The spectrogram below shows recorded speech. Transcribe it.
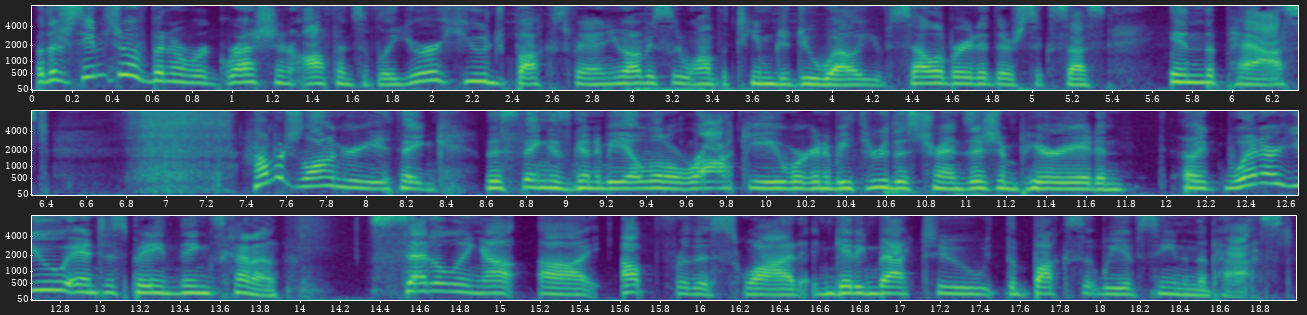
but there seems to have been a regression offensively. You're a huge Bucks fan. You obviously want the team to do well. You've celebrated their success in the past. How much longer do you think this thing is going to be a little rocky? We're going to be through this transition period, and like, when are you anticipating things kind of settling up uh, up for this squad and getting back to the Bucks that we have seen in the past?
